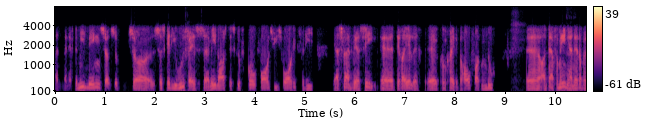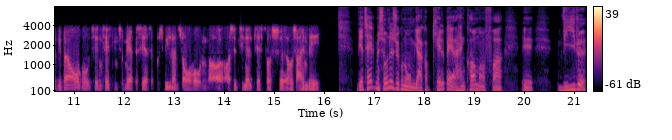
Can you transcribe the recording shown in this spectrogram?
men, men efter min mening, så, så, så, så skal de udfases. Jeg mener også, at det skal gå forholdsvis hurtigt, fordi jeg er svært ved at se uh, det reelle, uh, konkrete behov for dem nu. Uh, og derfor mener jeg netop, at vi bør overgå til en testning, som mere baserer sig på spildvandsovervågning og, og sentineltest hos, uh, hos egen læge. Vi har talt med sundhedsøkonom Jakob Kjeldberg. Han kommer fra øh, Vive.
